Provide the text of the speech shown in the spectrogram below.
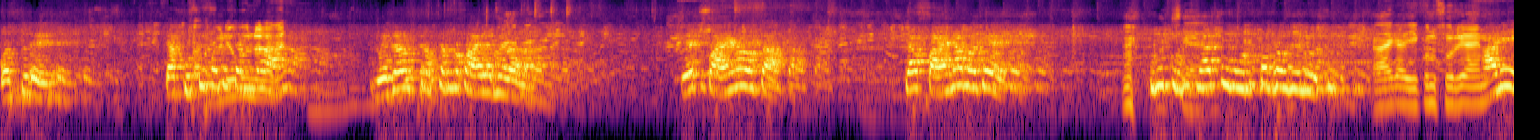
बसले. त्या कुटुंबाने त्यांना वेगळा प्रसंग पाहायला मिळाला. एक पाळणा होता. त्या पाळण्यामध्ये श्रीकृष्णाची मूर्त ठेवलेली होती. काय काय इकून सूर्य आहे ना? आणि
